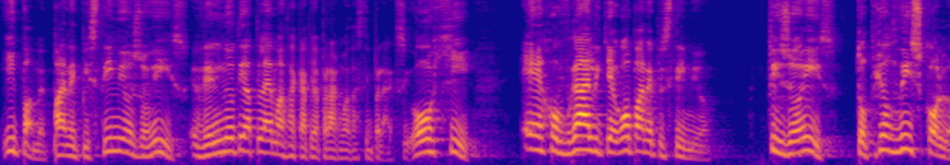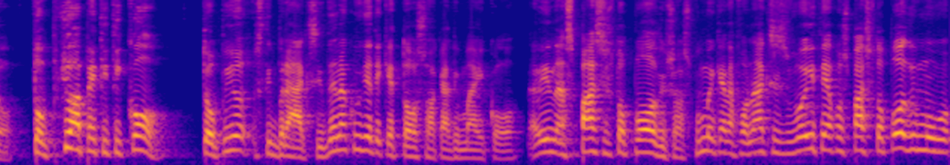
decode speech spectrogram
Είπαμε πανεπιστήμιο ζωής. Δεν είναι ότι απλά έμαθα κάποια πράγματα στην πράξη. Όχι. Έχω βγάλει κι εγώ πανεπιστήμιο. Τη ζωής. Το πιο δύσκολο. Το πιο απαιτητικό. Το οποίο στην πράξη δεν ακούγεται και τόσο ακαδημαϊκό. Δηλαδή να σπάσεις το πόδι σου, ας πούμε, και να φωνάξεις Βοήθεια, έχω σπάσει το πόδι μου.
